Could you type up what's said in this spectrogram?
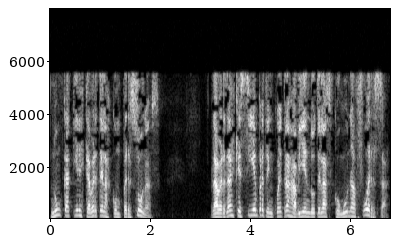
Nunca tienes que habértelas con personas. La verdad es que siempre te encuentras habiéndotelas con una fuerza,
